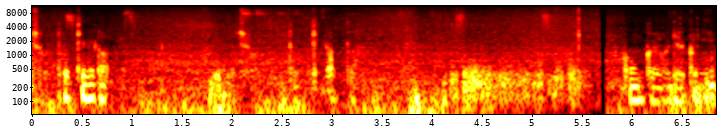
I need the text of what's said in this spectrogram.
ちょっと大きめか。ちょっと大きかった。今回は逆に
